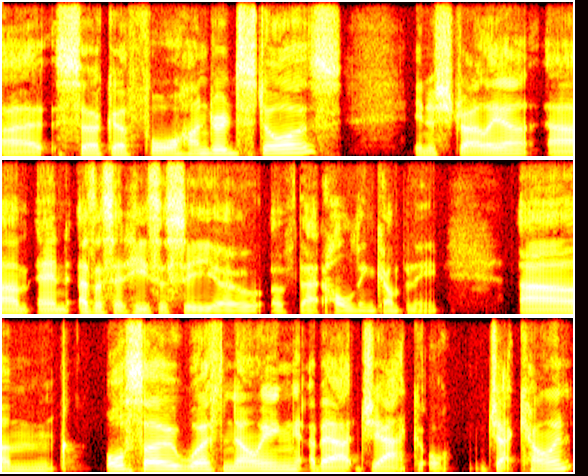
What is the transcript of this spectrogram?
uh, circa 400 stores in Australia. Um, and as I said, he's the CEO of that holding company. Um, also worth knowing about Jack or Jack Cohen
